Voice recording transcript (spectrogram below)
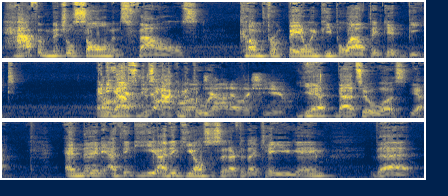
half of Mitchell Solomon's fouls come from bailing people out that get beat, and oh, he has yeah, to just hack him at the rim. OSU. Yeah, that's who it was. Yeah, and then I think he I think he also said after that KU game that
